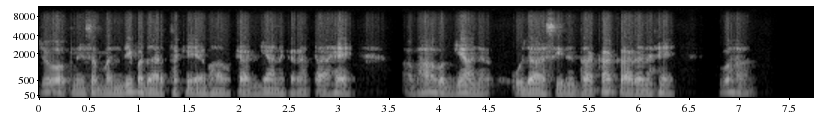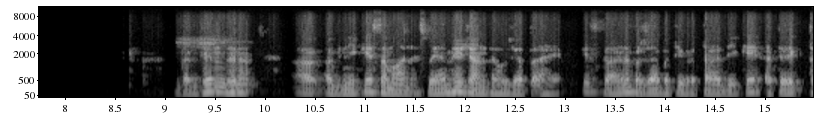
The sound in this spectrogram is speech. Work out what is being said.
जो अपने संबंधी पदार्थ के अभाव का ज्ञान कराता है, अभाव ज्ञान उदासीनता का कारण है। वह दग्धेन्धन अग्नि के समान स्वयं ही शांत हो जाता है। इस कारण प्रजापति व्रतादि के अतिरिक्त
